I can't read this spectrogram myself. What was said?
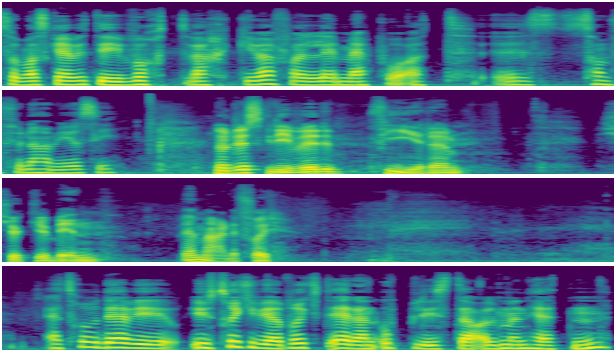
som har skrevet i vårt verk, i hvert fall er med på at samfunnet har mye å si. Når dere skriver fire tjukke bind, hvem er det for? Jeg tror det vi, uttrykket vi har brukt, er den opplyste allmennheten,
